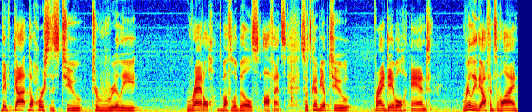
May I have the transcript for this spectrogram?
they've got the horses to to really rattle the Buffalo Bills offense. So it's going to be up to Brian Daboll and really the offensive line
